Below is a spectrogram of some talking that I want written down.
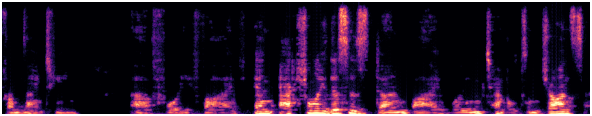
from 1945. And actually, this is done by William Templeton Johnson.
